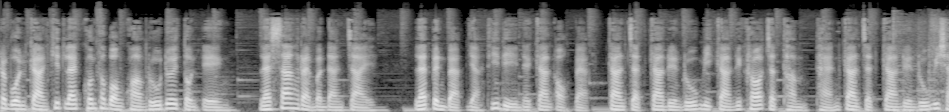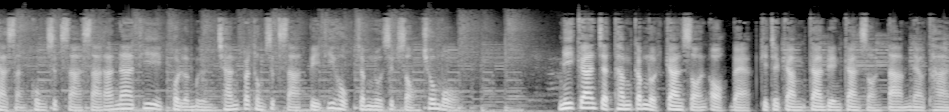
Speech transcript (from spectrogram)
กระบวนการคิดและค้นพบองความรู้ด้วยตนเอง และสร้างแรงบันดาลใจ และเป็นแบบอย่างที่ดีในการออกแบบ การจัดการเรียนรู้มีการวิเคราะห์จัดทำแผนการจัดการเรียนรู้วิชาสังคมศึกษาสาระหน้าที่พลเมืองชั้นประถมศึกษาปีที่ 6จำนวน 12 ชั่วโมง มีการจัดทำกำหนดการสอนออกแบบกิจกรรมการเรียนการสอนตามแนวทาง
